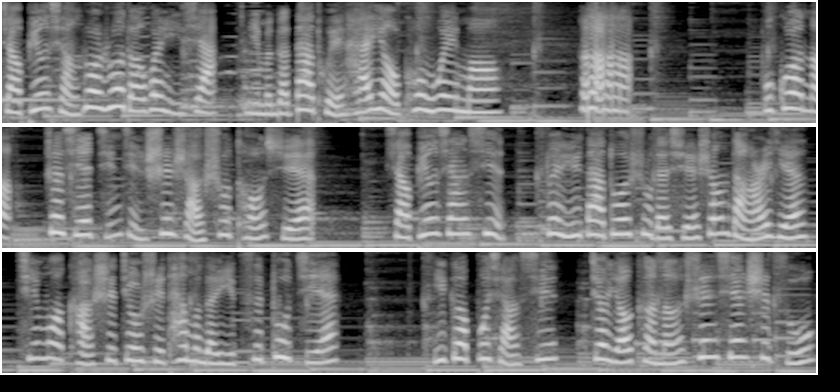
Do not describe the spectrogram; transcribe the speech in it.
小兵想弱弱的问一下，你们的大腿还有空位吗？哈哈，不过呢，这些仅仅是少数同学。小兵相信，对于大多数的学生党而言，期末考试就是他们的一次渡劫，一个不小心就有可能身先士卒。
